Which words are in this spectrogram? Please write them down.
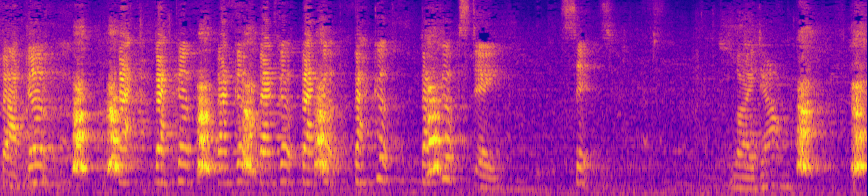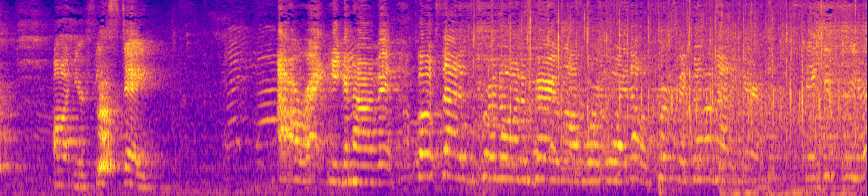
Back up. Back, back up, back up, back up, back up, back up, back up, stay. Sit. Lie down. On your feet, stay. All right, he can have it. Folks, that is Bruno and a very loud work away. That was perfect. Get on out of here. Thank you for your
